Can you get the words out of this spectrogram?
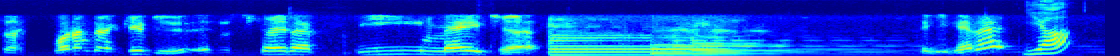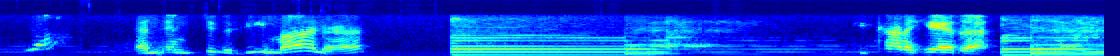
So, what I'm going to give you is a straight up E major. Can you hear that? Yeah. yeah. And then to the D minor, you kind of hear the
